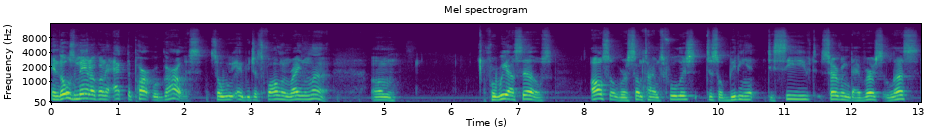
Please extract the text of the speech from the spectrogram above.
And those men are going to act the part regardless. So we, hey, we just falling right in line. Um, for we ourselves also were sometimes foolish, disobedient, deceived, serving diverse lusts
